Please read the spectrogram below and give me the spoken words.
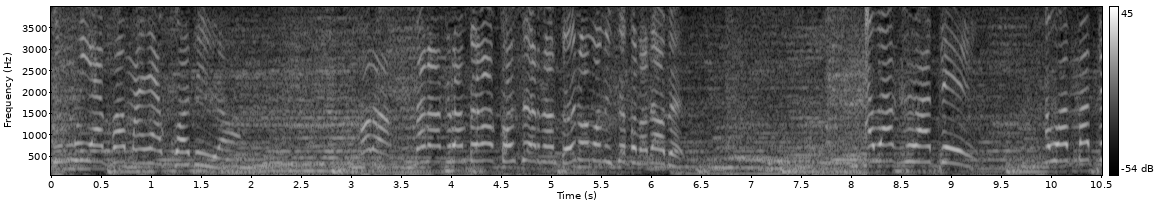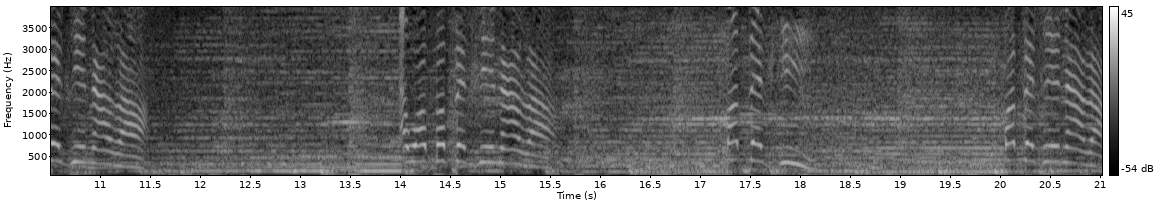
tukuya fɔ mali akɔ mi lɔ. wala mɛna granpe ka concert na to yen n'o ma mi se fɔlɔ da bɛ. awa granpe awa ma pe ti na awa ma pe ti na la ma pe ma pe ti la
